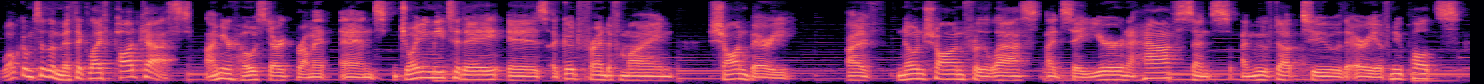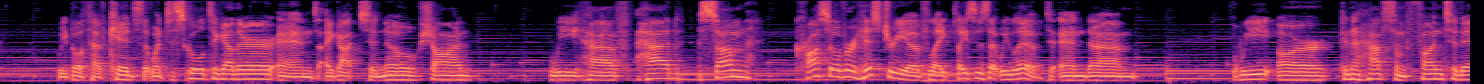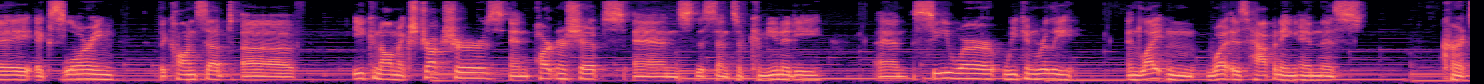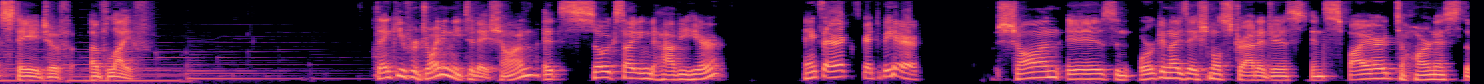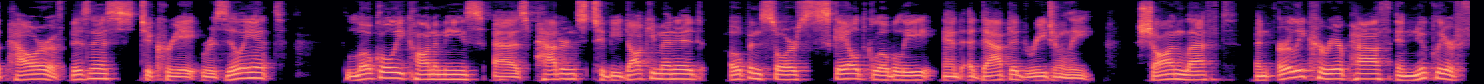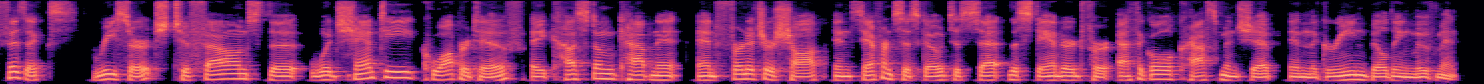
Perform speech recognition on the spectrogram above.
Welcome to the Mythic Life podcast. I'm your host, Eric Brumett, and joining me today is a good friend of mine, Shawn Berry. I've known Shawn for the last, I'd say, year and a half since I moved up to the area of New Paltz. We both have kids that went to school together, and I got to know Shawn. We have had some crossover history of like places that we lived, and um, we are going to have some fun today exploring the concept of economic structures and partnerships and the sense of community and see where we can really enlighten what is happening in this current stage of, of life. Thank you for joining me today, Shawn. It's so exciting to have you here. Thanks, Eric. It's great to be here. Shawn is an organizational strategist inspired to harness the power of business to create resilient local economies as patterns to be documented, open source, scaled globally, and adapted regionally. Shawn left an early career path in nuclear physics research to found the Woodshanti Cooperative, a custom cabinet and furniture shop in San Francisco to set the standard for ethical craftsmanship in the green building movement.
